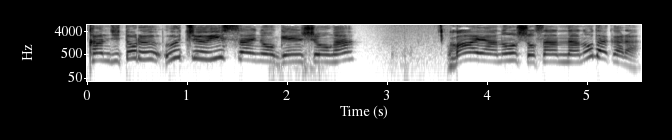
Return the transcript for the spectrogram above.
感じ取る宇宙一切の現象が、マーヤの所産なのだから、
